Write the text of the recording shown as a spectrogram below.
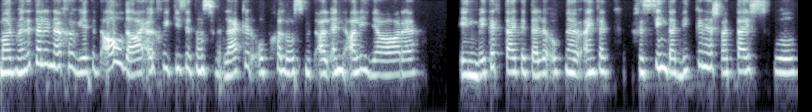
Maar min het hulle nou geweet dat al daai ou goedjies het ons lekker opgelos met al in al die jare en mettertyd het hulle ook nou eintlik gesien dat die kinders wat tuis skool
